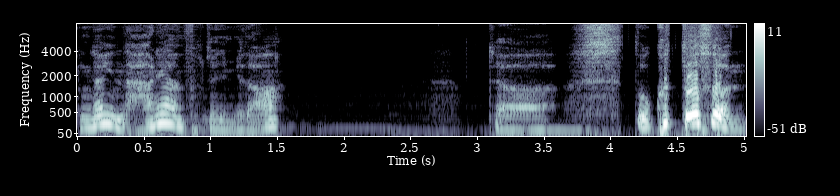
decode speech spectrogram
굉장히 난해한 수준입니다. 자, 또 그 뜻은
